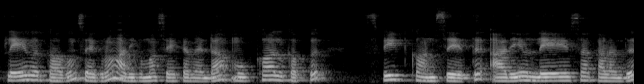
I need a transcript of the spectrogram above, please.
ஃப்ளேவருக்காகவும் சேர்க்குறோம். அதிகமாக சேர்க்க வேண்டாம். முக்கால் கப்பு ஸ்வீட் கார்ன் சேர்த்து அதையும் லேசாக கலந்து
